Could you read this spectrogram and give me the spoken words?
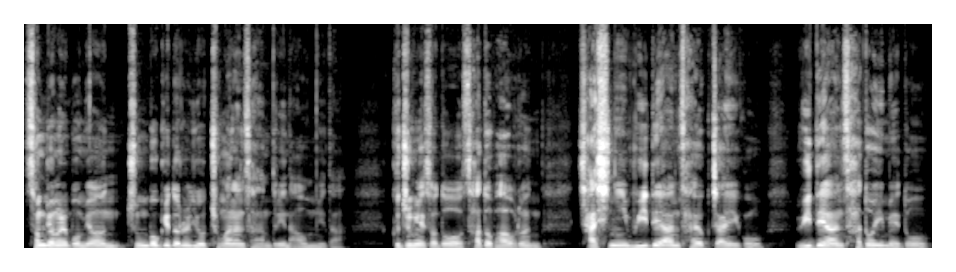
성경을 보면 중보 기도를 요청하는 사람들이 나옵니다. 그 중에서도 사도 바울은 자신이 위대한 사역자이고 위대한 사도임에도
